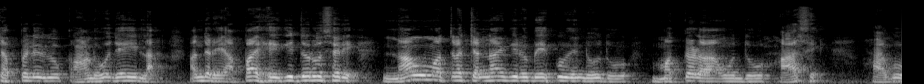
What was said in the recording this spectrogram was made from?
ಚಪ್ಪಲಿದು ಕಾಣುವುದೇ ಇಲ್ಲ. ಅಂದರೆ ಅಪ್ಪ ಹೇಗಿದ್ದರೂ ಸರಿ ನಾವು ಮಾತ್ರ ಚೆನ್ನಾಗಿರಬೇಕು ಎನ್ನುವುದು ಮಕ್ಕಳ ಒಂದು ಆಸೆ. ಹಾಗೂ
